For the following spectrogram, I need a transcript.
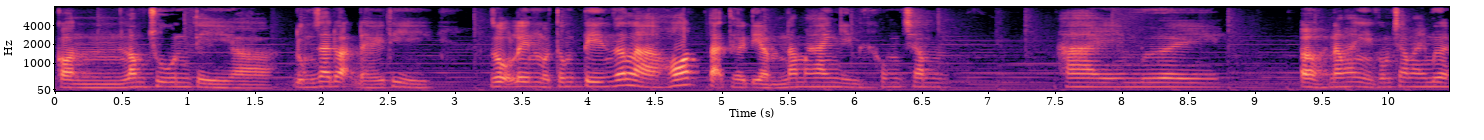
Còn Long Chun thì ờ, đúng giai đoạn đấy thì rộ lên một thông tin rất là hot tại thời điểm năm 2020 ở ờ, năm 2020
